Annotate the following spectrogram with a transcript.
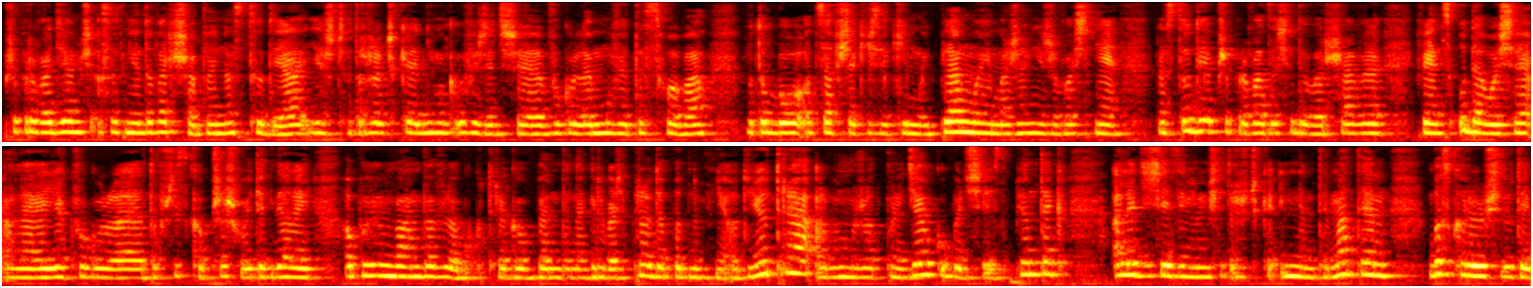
Przeprowadziłam się ostatnio do Warszawy na studia. Jeszcze troszeczkę nie mogę uwierzyć, że w ogóle mówię te słowa, bo to było od zawsze jakiś taki mój plan, moje marzenie, że właśnie na studia przeprowadzę się do Warszawy, więc udało się, ale jak w ogóle to wszystko przeszło i tak dalej, opowiem wam we vlogu, którego będę nagrywać prawdopodobnie od jutra, albo może od poniedziałku, bo dzisiaj jest piątek, ale dzisiaj zajmiemy się troszeczkę innym tematem, bo skoro już się tutaj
